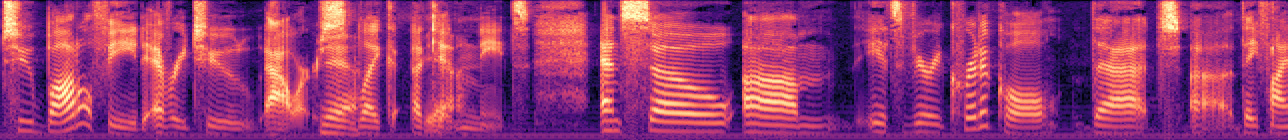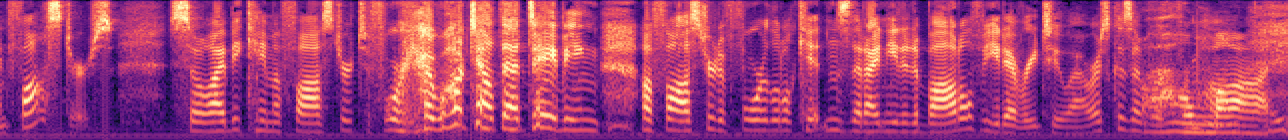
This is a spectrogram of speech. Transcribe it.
to bottle feed every two hours yeah. like a kitten yeah. needs and so um, it's very critical that uh, they find fosters. So I became a foster to four. I walked out that day being a foster to four little kittens that I needed a bottle feed every two hours because I work oh from my. home.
